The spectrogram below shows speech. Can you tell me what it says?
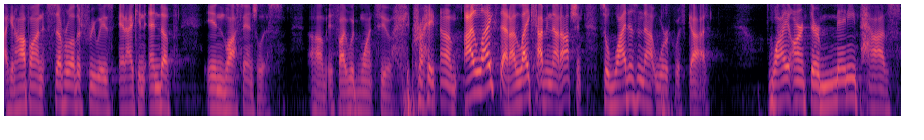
I can hop on several other freeways, and I can end up in Los Angeles um, if I would want to, right? Um, I like that. I like having that option. So, why doesn't that work with God? Why aren't there many paths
